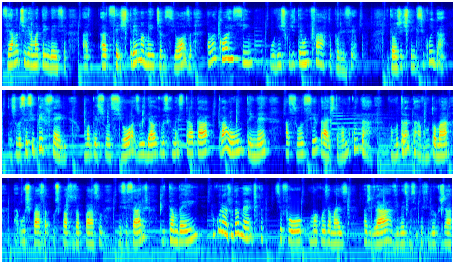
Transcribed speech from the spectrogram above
se ela tiver uma tendência a, a ser extremamente ansiosa, ela corre sim o risco de ter um infarto, por exemplo. Então a gente tem que se cuidar. Então, se você se percebe uma pessoa ansiosa, o ideal é que você comece a tratar para ontem, né? A sua ansiedade. Então vamos cuidar, vamos tratar, vamos tomar os, os passos a passo necessários e também procurar ajuda médica se for uma coisa mais, mais grave, né? Se você percebeu que já,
